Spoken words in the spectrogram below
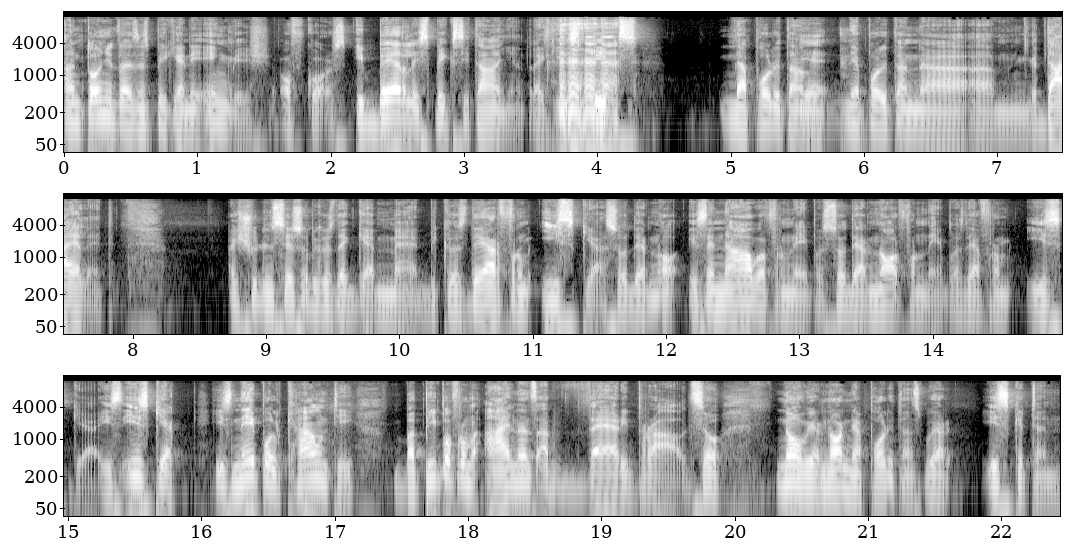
Antonio doesn't speak any English, of course. He barely speaks Italian. Like he speaks Napolitan Yeah. Napolitan uh, um, dialect. I shouldn't say so because they get mad because they are from Ischia, so they're not. It's an hour from Naples, so they're not from Naples. They're from Ischia. It's Ischia. It's Naples County, but people from islands are very proud. So, no, we are not Neapolitans. We are Iskitan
